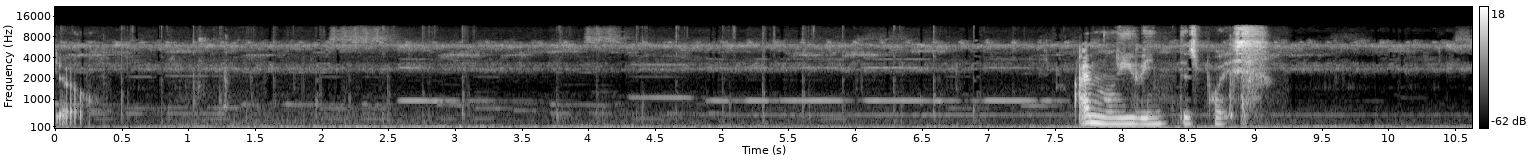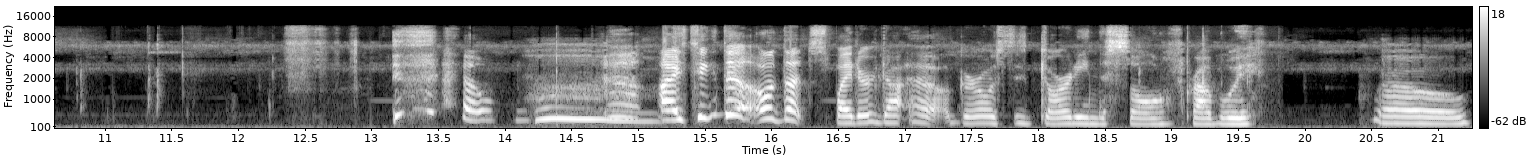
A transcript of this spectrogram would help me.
Yo. I'm leaving this place. Help. I think that oh that spider got, uh, girl is guarding the soul, probably. Bro.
